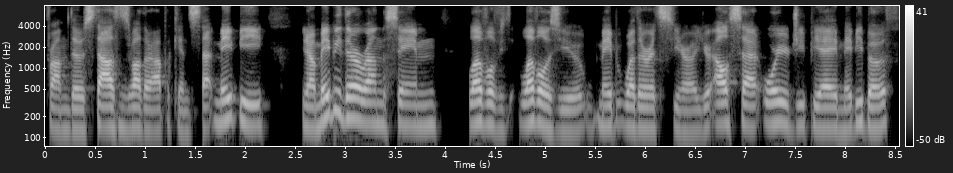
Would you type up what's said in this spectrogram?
from those thousands of other applicants that maybe you know maybe they're around the same level of, level as you maybe whether it's you know your lsat or your gpa maybe both.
